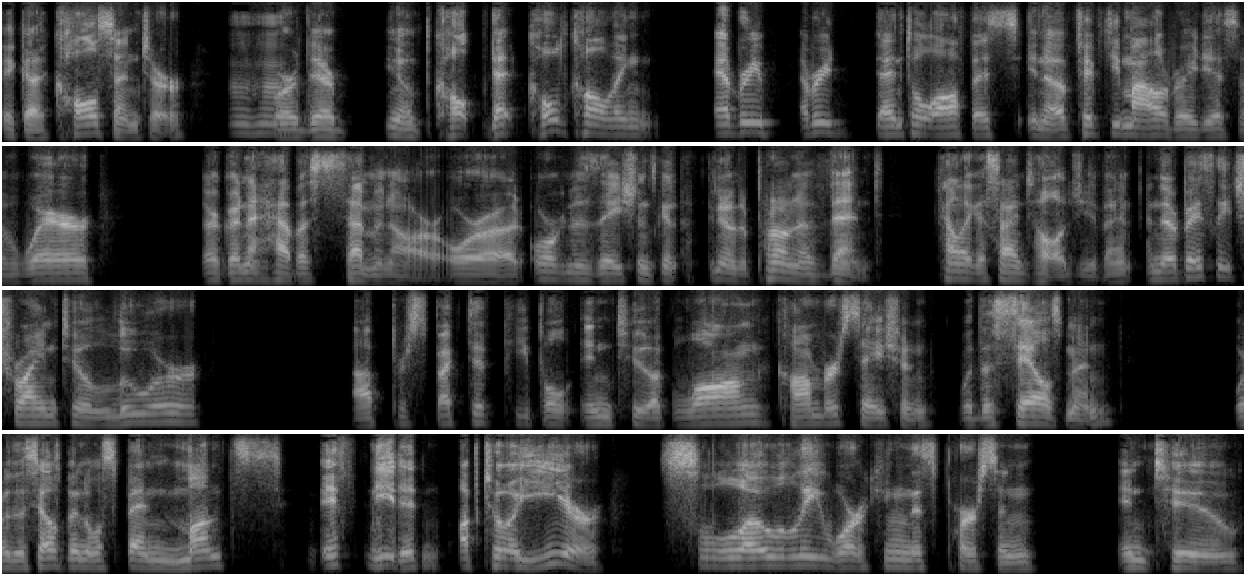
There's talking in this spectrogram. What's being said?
like a call center Mhm. where they're you know call, de- cold calling every every dental office in a 50 mile radius of where they're going to have a seminar or an organization's going to you know to put on an event kind of like a scientology event and they're basically trying to lure uh, prospective people into a long conversation with a salesman where the salesman will spend months if needed up to a year slowly working this person into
